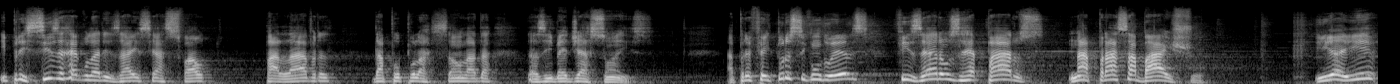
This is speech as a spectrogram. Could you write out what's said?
E precisa regularizar esse asfalto, palavra da população lá da, das imediações. A prefeitura, segundo eles, fizeram os reparos na praça abaixo, E aí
